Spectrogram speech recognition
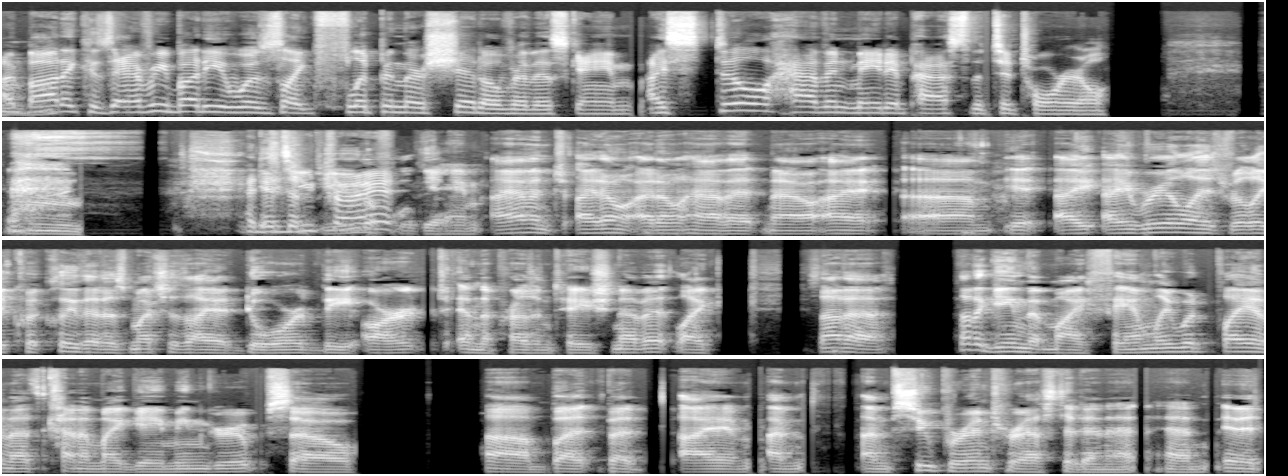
I Mhm. bought it because everybody was like flipping their shit over this game. I still haven't made it past the tutorial. Mm. It's a try it? beautiful game. I haven't. I don't. I don't have it now. I um. It. I. I realized really quickly that as much as I adored the art and the presentation of it, like it's not a not a game that my family would play, and that's kind of my gaming group. So, um. But but I am. I'm. I'm super interested in it, and, and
